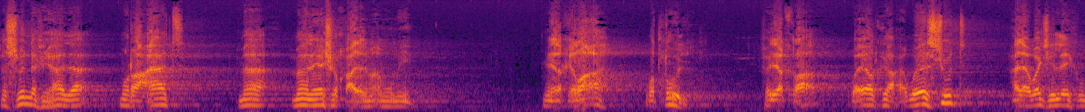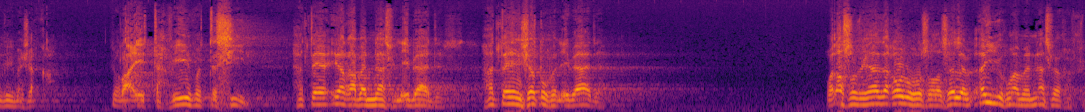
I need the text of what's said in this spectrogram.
فالسنة في هذا مراعاة ما ما لا يشق على المأمومين من القراءة والطول فيقرأ ويركع ويسجد على وجه لا يكون فيه مشقة. يراعي التخفيف والتسهيل حتى يرغب الناس في العبادة حتى ينشطوا في العبادة. والأصل في هذا قوله صلى الله عليه وسلم أيكم أما الناس فيخفف.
